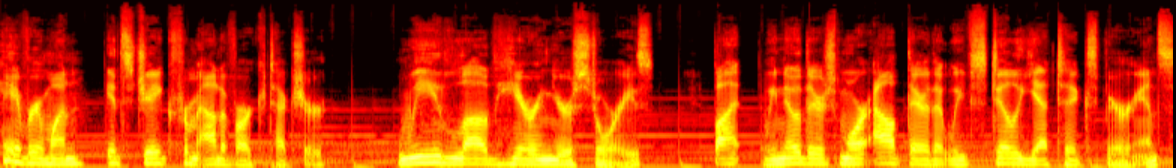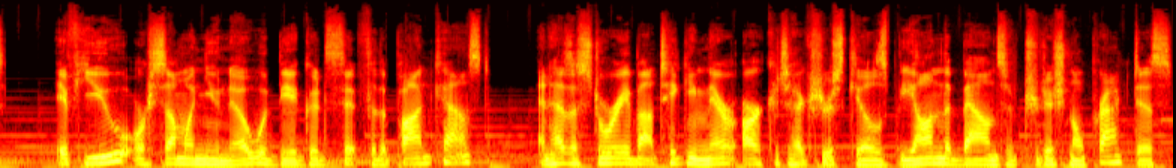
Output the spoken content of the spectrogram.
Hey everyone, it's Jake from Out of Architecture. We love hearing your stories, but we know there's more out there that we've still yet to experience. If you or someone you know would be a good fit for the podcast and has a story about taking their architecture skills beyond the bounds of traditional practice,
